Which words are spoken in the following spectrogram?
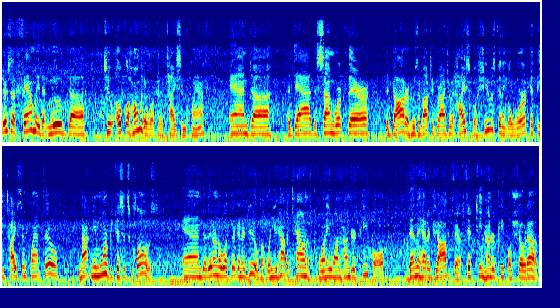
There's a family that moved uh, to Oklahoma to work at a Tyson plant, and uh, the dad, the son worked there. The daughter, who's about to graduate high school, she was going to go work at the Tyson plant too. Not anymore because it's closed and uh, they don't know what they're going to do. But when you have a town of 2,100 people, then they had a job fair. 1,500 people showed up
